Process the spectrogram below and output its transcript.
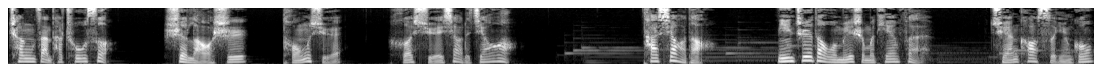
称赞他出色，是老师、同学和学校的骄傲。他笑道：“您知道我没什么天分，全靠死用功。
